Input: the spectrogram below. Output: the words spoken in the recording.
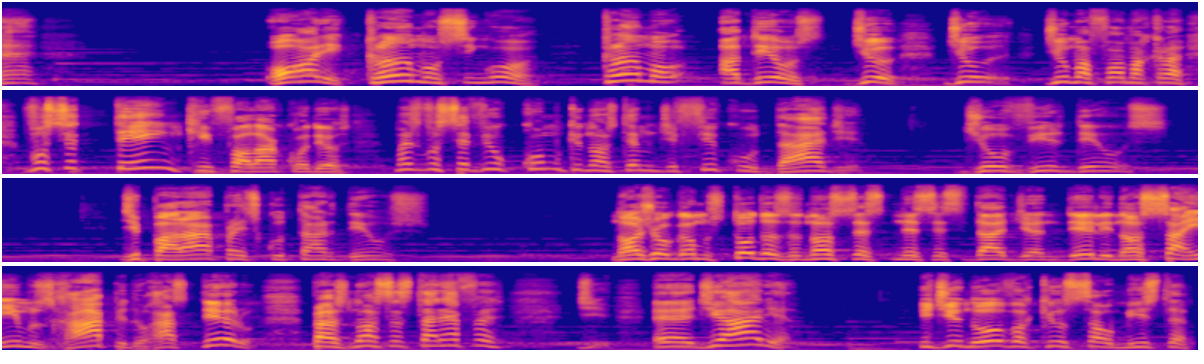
Né? Ore, clama ao Senhor, clama a Deus de, de, de uma forma clara. Você tem que falar com Deus, mas você viu como que nós temos dificuldade de ouvir Deus, de parar para escutar Deus. Nós jogamos todas as nossas necessidades diante dele, nós saímos rápido, rasteiro, para as nossas tarefas di, é, diárias. E de novo aqui o salmista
